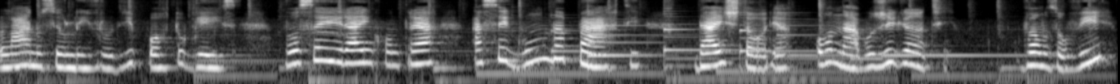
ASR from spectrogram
Lá no seu livro de português, você irá encontrar a segunda parte da história O Nabo Gigante. Vamos ouvir?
